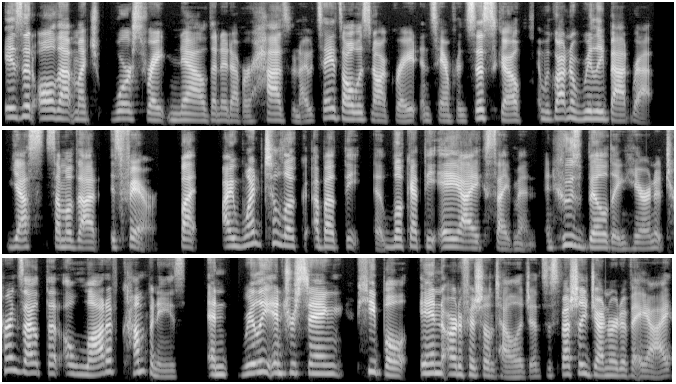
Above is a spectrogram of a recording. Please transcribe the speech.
is it all that much worse right now than it ever has been? I would say it's always not great in San Francisco, and we've gotten a really bad rap. Yes, some of that is fair, but I went to look about the look at the AI excitement and who's building here, and it turns out that a lot of companies and really interesting people in artificial intelligence, especially generative AI.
